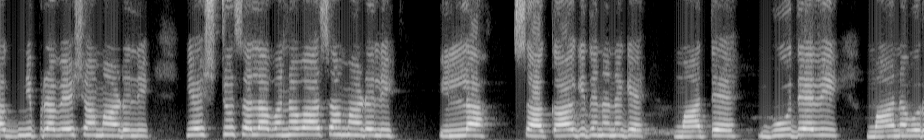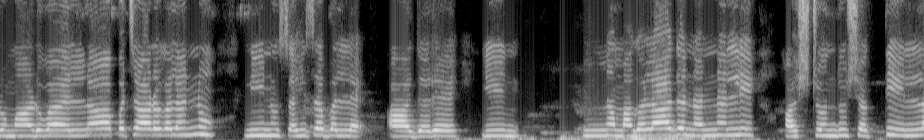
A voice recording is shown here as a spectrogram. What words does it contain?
ಅಗ್ನಿ ಪ್ರವೇಶ ಮಾಡಲಿ, ಎಷ್ಟು ಸಲ ವನವಾಸ ಮಾಡಲಿ? ಇಲ್ಲ, ಸಾಕಾಗಿದೆ ನನಗೆ. ಮಾತೆ, ಭೂದೇವಿ, ಮಾನವರು ಮಾಡುವ ಎಲ್ಲ ಅಪಚಾರಗಳನ್ನು ನೀನು ಸಹಿಸಬಲ್ಲೆ. ಆದರೆ ಈ ನಿನ್ನ ಮಗಳಾದ ನನ್ನಲ್ಲಿ ಅಷ್ಟೊಂದು ಶಕ್ತಿ ಇಲ್ಲ.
